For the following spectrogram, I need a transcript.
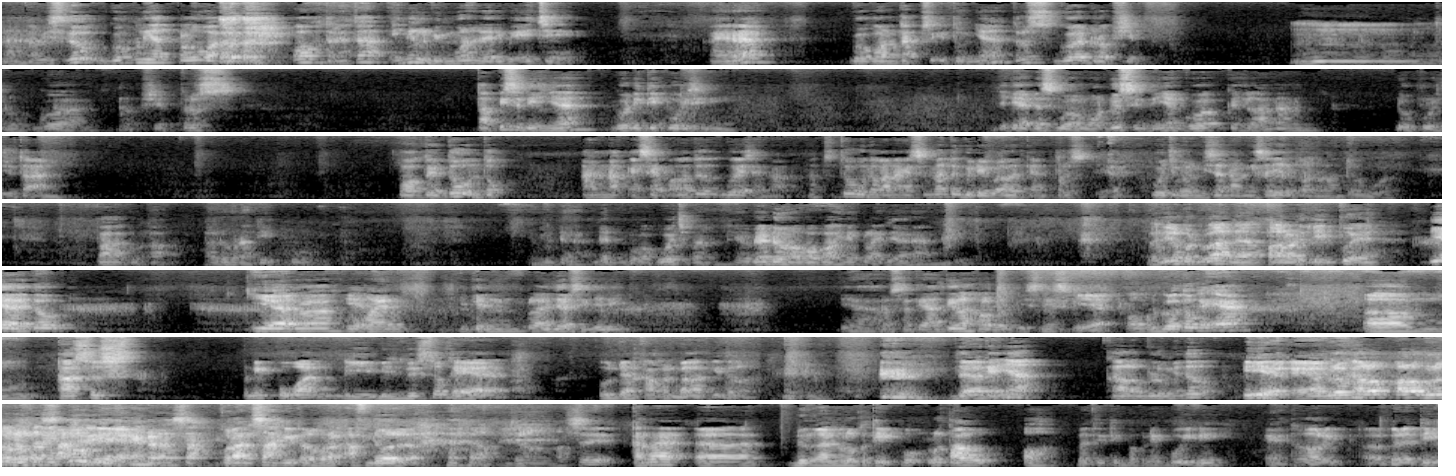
nah habis itu gue ngeliat peluang. Oh ternyata ini lebih murah dari BEC akhirnya gue kontak si itunya terus gue dropship. Hmm. Gitu gue dropship. Terus tapi sedihnya gue ditipu di sini jadi ada sebuah modus intinya gue kehilangan 20 jutaan waktu itu untuk anak SMA itu gue SMA waktu itu untuk anak SMA itu gede banget kan terus Iya. gue cuma bisa nangis aja depan orang tua gue pak Aldo pernah tipu gitu. ya udah dan bokap gue cuman ya udah dong gak apa-apa ini pelajaran gitu berarti lo berdua ada pengalaman ditipu ya iya itu iya gue iya. lumayan bikin belajar sih jadi ya harus hati-hati lah kalau berbisnis gitu. Iya, kalau menurut gue tuh kayak em, kasus penipuan di bisnis tuh kayak udah common banget gitu loh. dan kayaknya kalau belum itu iya kayak belum kalau kalau belum penipu sah, gitu iya. ya. kurang sah kurang sah gitu loh, kurang afdol. Maksudnya, karena eh, dengan lo ketipu, lo tahu, oh berarti tipe penipu ini, eh sorry, eh, berarti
